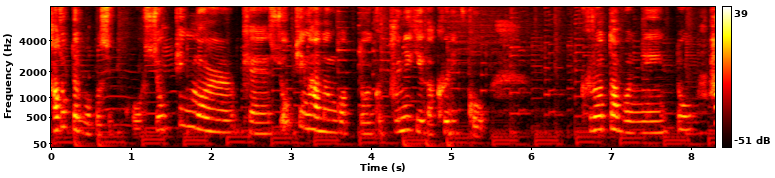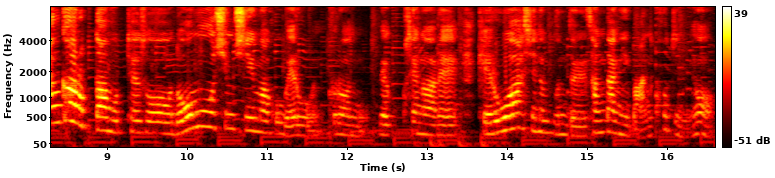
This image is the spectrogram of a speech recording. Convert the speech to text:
가족들 보고 싶고 쇼핑몰 이렇게 쇼핑하는 것도 그 분위기가 그립고 그렇다 보니 또 한가롭다 못해서 너무 심심하고 외로운 그런 외국 생활에 괴로워하시는 분들 상당히 많거든요.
